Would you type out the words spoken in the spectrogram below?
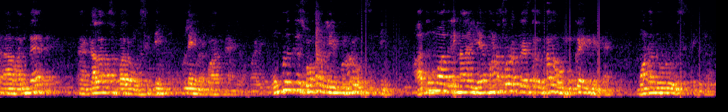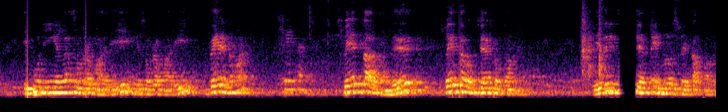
நான் வந்தேன் கலாம் சபால ஒரு சிட்டிங் பிள்ளைங்களை பார்த்தேங்கிற மாதிரி. உங்களுக்கு சோமவல்லியப்பனோட ஒரு சிட்டிங் அது மாதிரி நான் என் மனசோட பேசுறது தான் நான் புக்கை எழுதியிருக்கேன் மனதோடு ஒரு சிட்டிங் இப்போ நீங்க எல்லாம் சொல்ற மாதிரி நீங்க சொல்ற மாதிரி பேர் என்னமா ஸ்வேதா. வந்து ஸ்வேதா ஒரு சேர்க்க உட்காந்து எதிரி சேர்ந்த இன்னொரு ஸ்வேதா உட்காந்து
